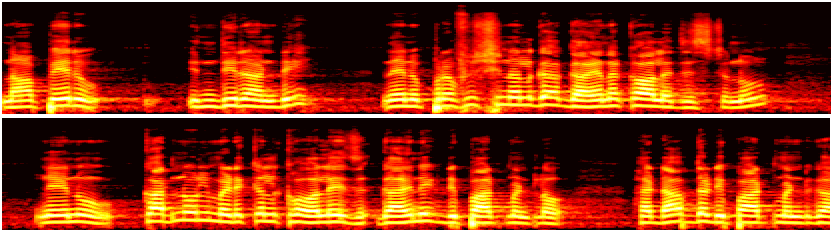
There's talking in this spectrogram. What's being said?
నా పేరు ఇందిరా అండి. నేను ప్రొఫెషనల్గా గైనకాలజిస్టును. నేను కర్నూలు మెడికల్ కాలేజ్ గైనిక్ డిపార్ట్మెంట్లో హెడ్ ఆఫ్ ద డిపార్ట్మెంట్గా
